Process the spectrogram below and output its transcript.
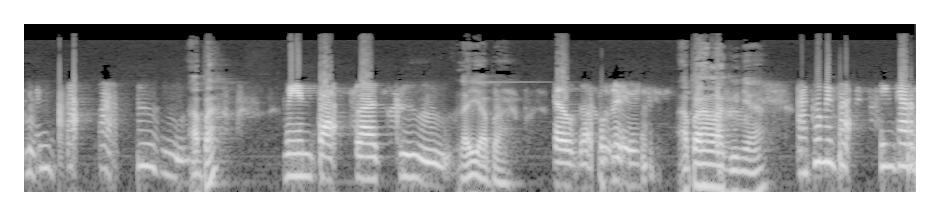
minta lagu, Apa? minta lagu. Lah iya apa? Oh, nggak boleh. Apa lagunya? Aku minta ingkar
